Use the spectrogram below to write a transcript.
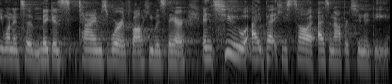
He wanted to make his time's worth while he was there. And two, I bet he saw it as an opportunity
